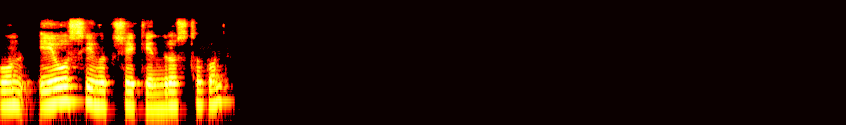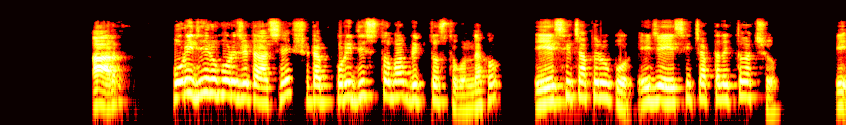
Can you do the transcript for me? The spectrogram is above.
কোন এওসি হচ্ছে কেন্দ্রস্থ কোণ? আর পরিধির উপরে যেটা আছে, সেটা পরিধিস্থ বা বৃত্তস্থ কোণ। দেখো, এই এসি চাপের উপর, এই যে এসি চাপটা দেখতে পাচ্ছ? এই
